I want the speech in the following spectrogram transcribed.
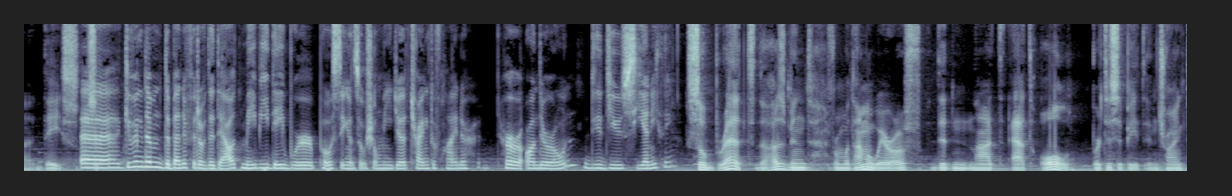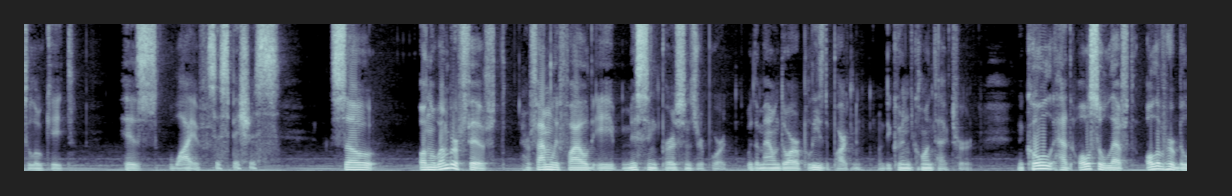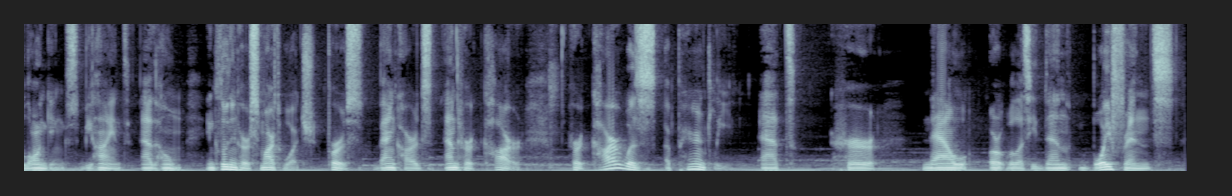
uh, days. Uh, giving them the benefit of the doubt, maybe they were posting on social media trying to find her, her on their own. Did you see anything? So Brett, the husband, from what I'm aware of, did not at all participate in trying to locate his wife. Suspicious. So, on November 5th, her family filed a missing persons report with the Mount Dora Police Department when they couldn't contact her. Nicole had also left all of her belongings behind at home, including her smartwatch, purse, bank cards, and her car. Her car was apparently at her now, or well, let's see, then boyfriend's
